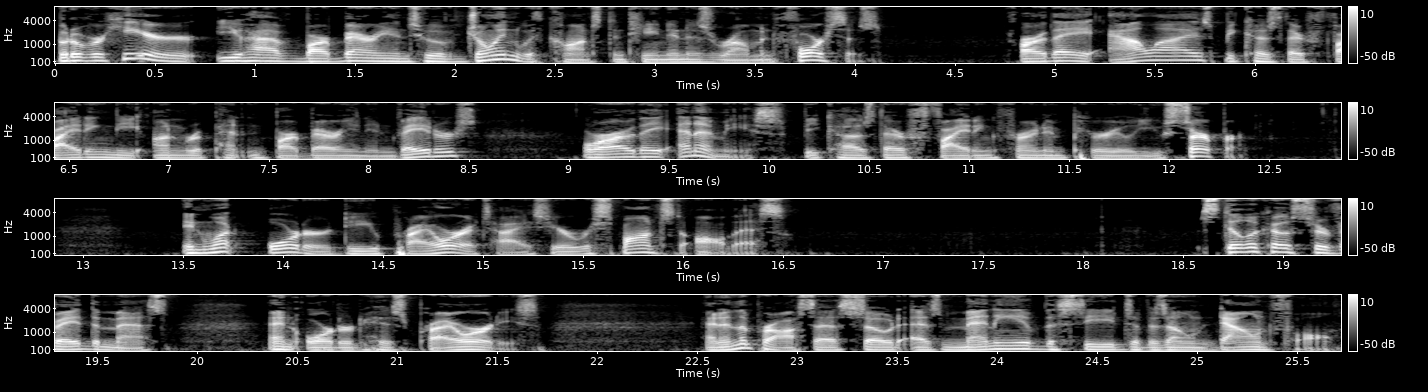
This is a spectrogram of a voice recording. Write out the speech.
But over here, you have barbarians who have joined with Constantine in his Roman forces. Are they allies because they're fighting the unrepentant barbarian invaders, or are they enemies because they're fighting for an imperial usurper? In what order do you prioritize your response to all this? Stilicho surveyed the mess and ordered his priorities, and in the process sowed as many of the seeds of his own downfall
